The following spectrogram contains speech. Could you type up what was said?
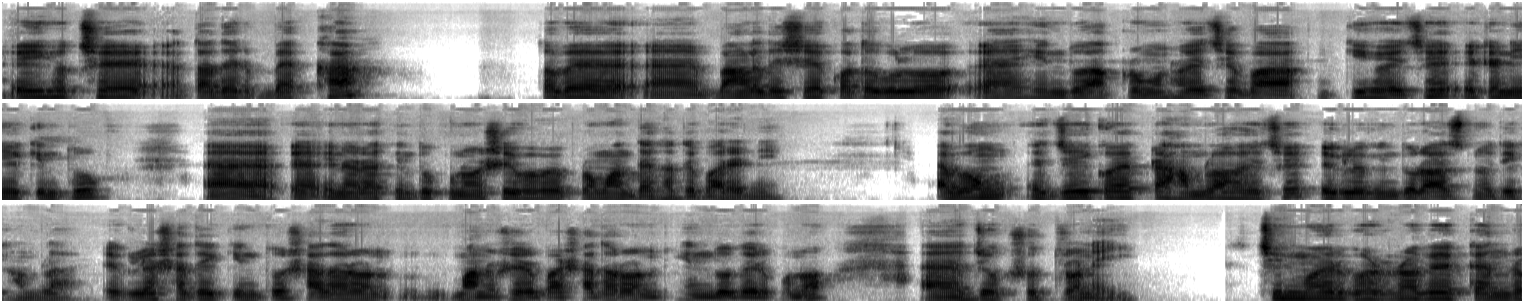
এই হচ্ছে তাদের ব্যাখ্যা। তবে বাংলাদেশে কতগুলো হিন্দু আক্রমণ হয়েছে বা কি হয়েছে, এটা নিয়ে কিন্তু এনারা কিন্তু কোনো সেইভাবে প্রমাণ দেখাতে পারেনি। এবং যেই কয়েকটা হামলা হয়েছে, এগুলো কিন্তু রাজনৈতিক হামলা। এগুলোর সাথে কিন্তু সাধারণ মানুষের বা সাধারণ হিন্দুদের কোনো যোগসূত্র নেই। চিন্ময়ের ঘটনাকে কেন্দ্র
